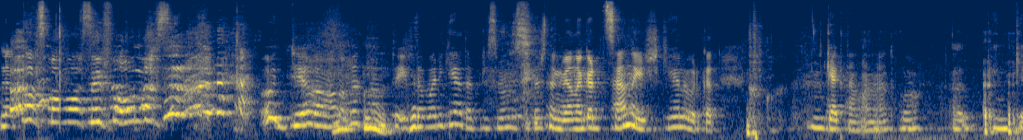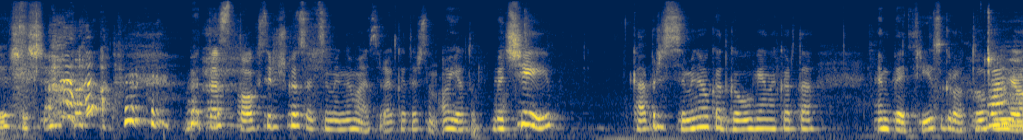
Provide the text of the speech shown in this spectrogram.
Ne tas pavos iPhone'as. O dieve, mano, bet man taip dabar gėda prisiminus, kad aš ten vieną kartą seną iškėliau ir kad... Kiek ten man metų buvo? Penki, šeši. Bet tas toks ryškus atsiminimas yra, kad aš ten, o tu. Bet šiaip, ką prisiminiau, kad gavau vieną kartą MP3 grotuvą. Jo.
